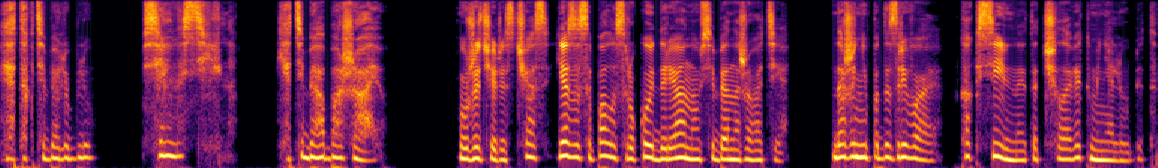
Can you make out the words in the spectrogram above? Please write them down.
«Я так тебя люблю. Сильно-сильно. Я тебя обожаю». Уже через час я засыпала с рукой Дариана у себя на животе, даже не подозревая, как сильно этот человек меня любит.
